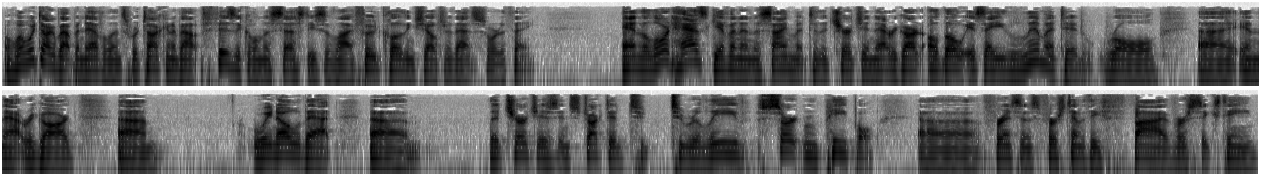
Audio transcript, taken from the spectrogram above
when we talk about benevolence, we're talking about physical necessities of life, food, clothing, shelter, that sort of thing. And the Lord has given an assignment to the church in that regard, although it's a limited role uh, in that regard. Um, we know that um, the church is instructed to, to relieve certain people. Uh, for instance, 1 Timothy 5, verse 16.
